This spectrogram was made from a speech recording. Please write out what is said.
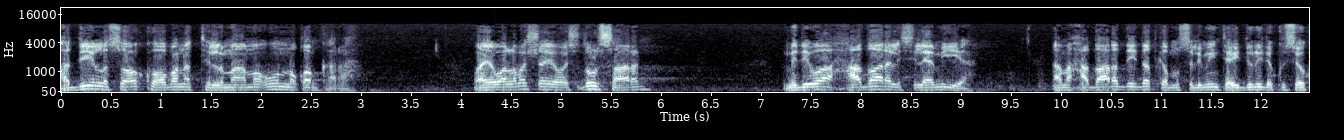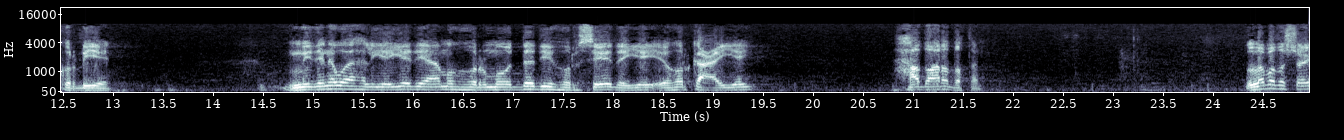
Haddii la soo koobana tilmaamo uu noqon karaa. Waayo waa laba shay oo isdul saaran midi waa xadaara alislaamiya ama xadaaraddii dadka muslimiinta ay dunida ku soo kordhiyeen. Midina waa halyeeyadii ama hormoodadii horseedayay ee horkacayay xadaaradatan. Labada shay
